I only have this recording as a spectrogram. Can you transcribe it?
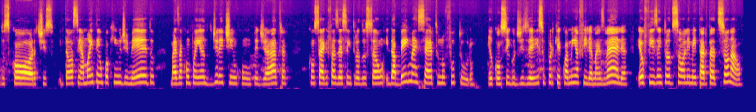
dos cortes. Então, assim, a mãe tem um pouquinho de medo, mas acompanhando direitinho com o pediatra, consegue fazer essa introdução e dá bem mais certo no futuro. Eu consigo dizer isso porque com a minha filha mais velha, eu fiz a introdução alimentar tradicional.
